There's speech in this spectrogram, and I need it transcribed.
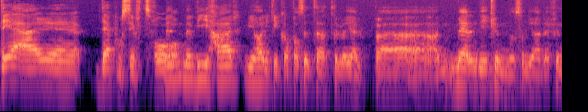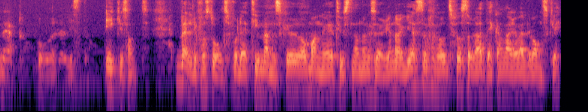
det, er, det er, positivt. Og, men, men, vi her vi har ikke kapasitet til å hjelpe uh, mer enn de kundene som vi har definert på vår liste. Ikke sant. Veldig forståelse for det. Ti mennesker og mange tusen annonsører i Norge, så forstår jeg at det kan være veldig vanskelig.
